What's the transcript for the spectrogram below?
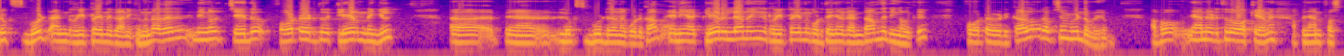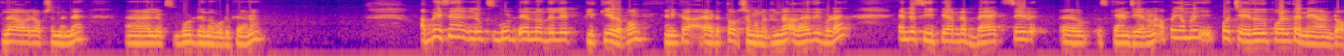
ലുക്സ് ഗുഡ് ആൻഡ് റീട്രൈ എന്ന് കാണിക്കുന്നുണ്ട്. അതായത് നിങ്ങൾ ചെയ്ത് ഫോട്ടോ എടുത്തത് ക്ലിയർ ഉണ്ടെങ്കിൽ ലുക്സ് ഗുഡ് എന്ന് കൊടുക്കാം. ഇനി ക്ലിയർ ഇല്ലാന്നെങ്കിൽ റീട്രൈ എന്ന് കൊടുത്തു കഴിഞ്ഞാൽ രണ്ടാമത് നിങ്ങൾക്ക് ഫോട്ടോ എടുക്കാനുള്ള ഒരു ഓപ്ഷൻ വീണ്ടും വരും. അപ്പോൾ ഞാൻ എടുത്തത് ഓക്കെയാണ് അപ്പോൾ ഞാൻ ഫസ്റ്റിലെ ആ ഒരു ഓപ്ഷൻ തന്നെ ലുക്സ് ഗുഡ് എന്ന് കൊടുക്കുകയാണ്. അപ്പോൾ ഗൈസ് ഞാൻ ലുക്സ് ഗുഡ് എന്നതിൽ ക്ലിക്ക് ചെയ്തപ്പം എനിക്ക് അടുത്ത ഓപ്ഷൻ വന്നിട്ടുണ്ട്. അതായത് ഇവിടെ എന്റെ സി പി ആറിന്റെ ബാക്ക് സൈഡ് സ്കാൻ ചെയ്യാനാണ്. അപ്പോൾ നമ്മൾ ഇപ്പോൾ ചെയ്തതുപോലെ തന്നെയാണ് കേട്ടോ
